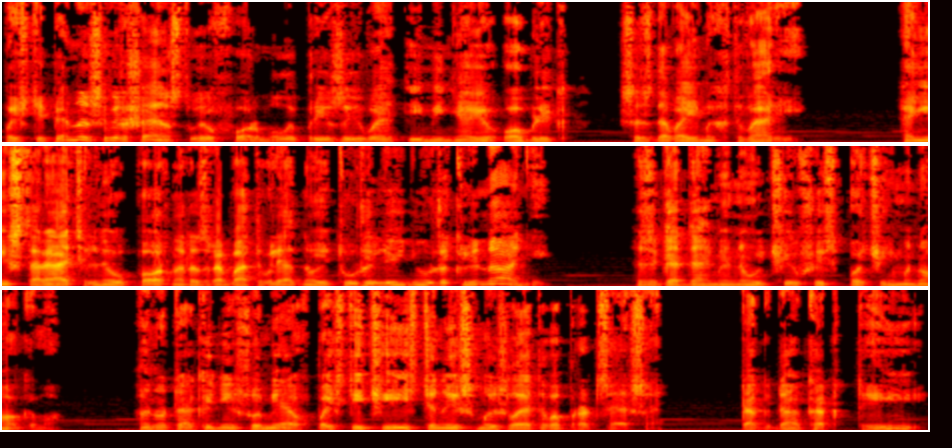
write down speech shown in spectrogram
постепенно совершенствуя формулы призыва и меняя облик создаваемых тварей. Они старательно и упорно разрабатывали одну и ту же линию заклинаний, с годами научившись очень многому, но так и не сумев постичь истинный смысл этого процесса. Тогда как ты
